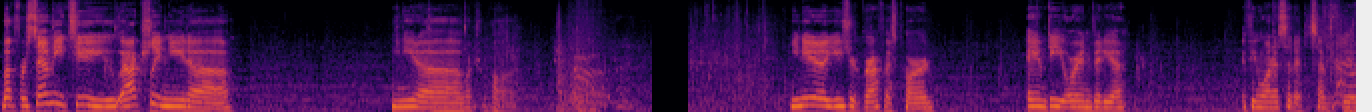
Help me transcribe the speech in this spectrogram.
But for 72, you actually need a... You need a... What you call it? You need to use your graphics card. AMD or NVIDIA. If you want to set it to 72.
